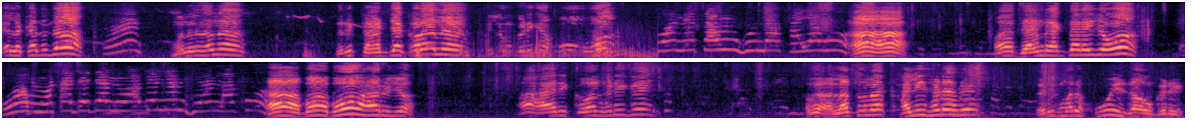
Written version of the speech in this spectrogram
એ લખા મને છે ને જરીક કાંટિયા કળે ને હું હું ધ્યાન રાખતા રહેજો હો. હા બહુ બહુ સારું લ્યો. હા હારી કોલ સડી ગઈ. હવે હલાતું ના ખાલી છડે છે. ઘડીક મારે કોઈ જાઉં, ઘડીક.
